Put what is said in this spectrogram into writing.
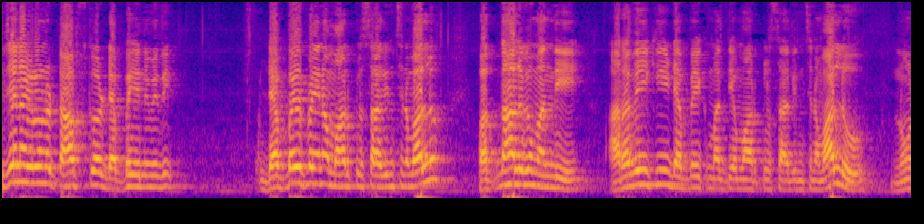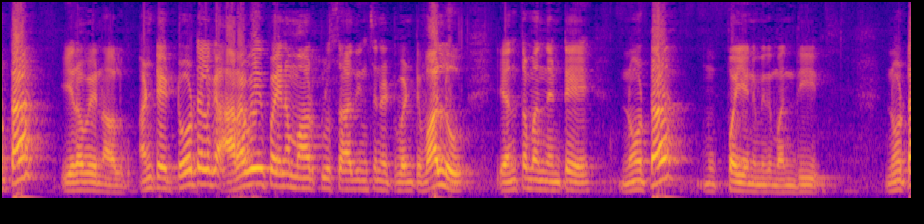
విజయనగరంలో టాప్ స్కోర్ డెబ్బై ఎనిమిది. డెబ్బై పైన మార్కులు సాధించిన వాళ్ళు పద్నాలుగు మంది అరవైకి డెబ్బైకి మధ్య మార్కులు సాధించిన వాళ్ళు నూట ఇరవై నాలుగు. అంటే టోటల్గా అరవై పైన మార్కులు సాధించినటువంటి వాళ్ళు ఎంతమంది అంటే నూట ముప్పై ఎనిమిది మంది. నూట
